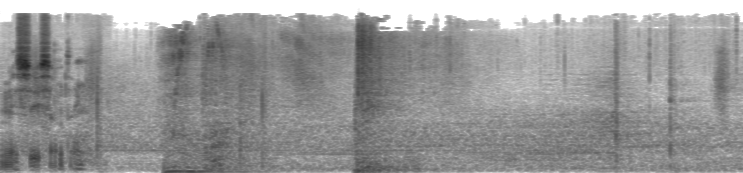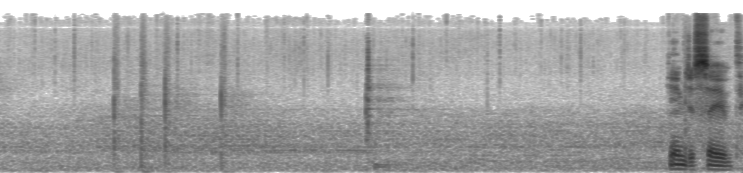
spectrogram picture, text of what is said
Let me see something. Game just saved.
